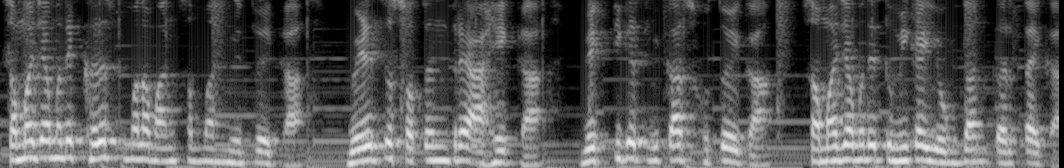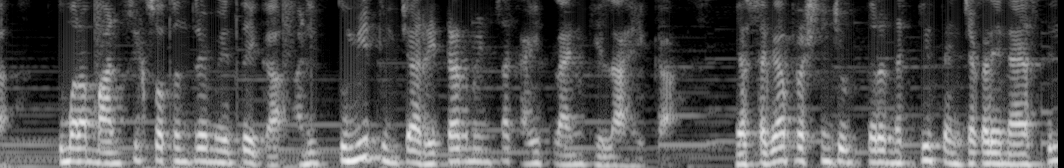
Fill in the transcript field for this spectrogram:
समाजामध्ये खरंच तुम्हाला मानसन्मान मिळतोय का? वेळेचं स्वातंत्र्य आहे का? व्यक्तिगत विकास होतोय का? समाजामध्ये तुम्ही काही योगदान करताय का? तुम्हाला मानसिक स्वातंत्र्य मिळते का? आणि तुम्ही तुमच्या रिटायरमेंटचा काही प्लॅन केला आहे का? या सगळ्या प्रश्नांची उत्तरं नक्कीच त्यांच्याकडे नाही असतील.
